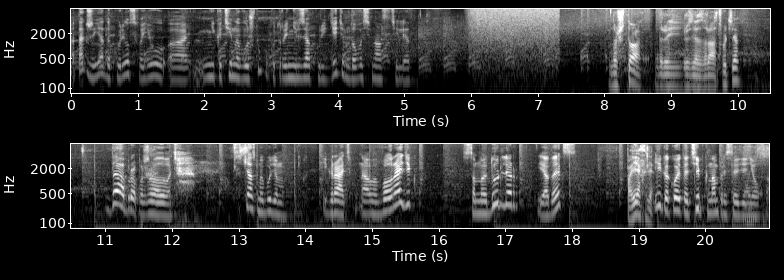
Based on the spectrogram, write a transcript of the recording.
А также я докурил свою а, никотиновую штуку, которую нельзя курить детям до 18 лет. Ну что, дорогие друзья, здравствуйте. Добро пожаловать. Сейчас мы будем играть а, в Wallrideик. Со мной Дудлер, я Декс, Поехали. и какой-то тип к нам присоединился.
